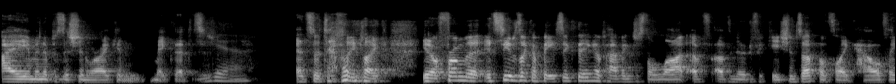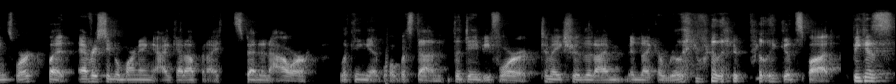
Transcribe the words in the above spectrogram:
I am in a position where I can make that decision Yeah. And so definitely like you know from the it seems like a basic thing of having just a lot of, of notifications up of like how things work. But every single morning i get up and i spend an hour looking at what was done the day before to make sure that i'm in like a really really really good spot. Because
